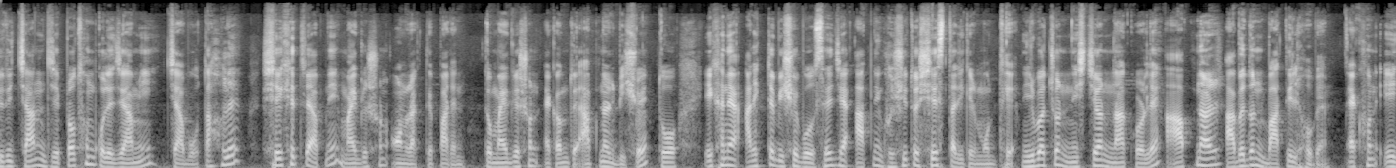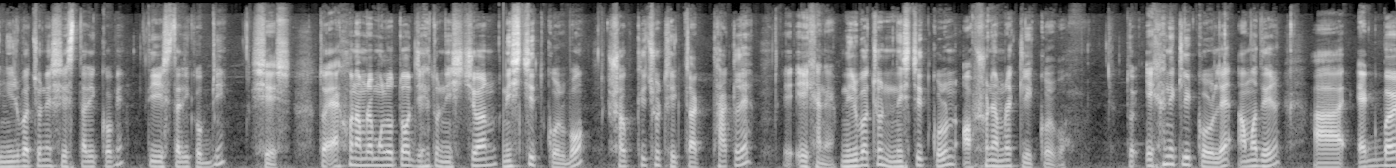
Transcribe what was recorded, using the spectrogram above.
যদি চান যে প্রথম কলেজে আমি যাব, তাহলে সেক্ষেত্রে আপনি মাইগ্রেশন অন রাখতে পারেন। তো মাইগ্রেশন একান্ত আপনার বিষয়। তো এখানে আরেকটা বিষয় বলছে যে, আপনি ঘোষিত শেষ তারিখের মধ্যে নির্বাচন নিশ্চয়ন না করলে আপনার আবেদন বাতিল হবে। এখন এই নির্বাচনের শেষ তারিখ কবে? তিরিশ তারিখ অবধি। শেষ। তো এখন আমরা মূলত যেহেতু নিশ্চয়ন, নিশ্চিত করব সব কিছু ঠিকঠাক থাকলে এখানে নির্বাচন নিশ্চিত করুন, অপশনে আমরা ক্লিক করব। তো এখানে ক্লিক করলে আমাদের একবার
